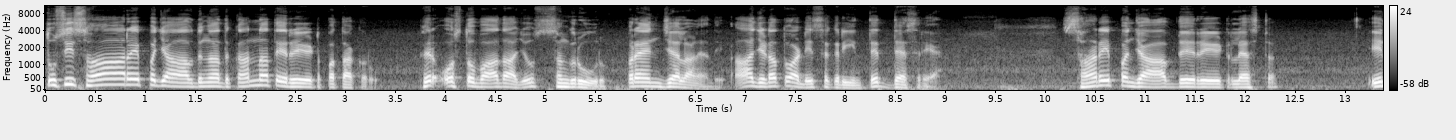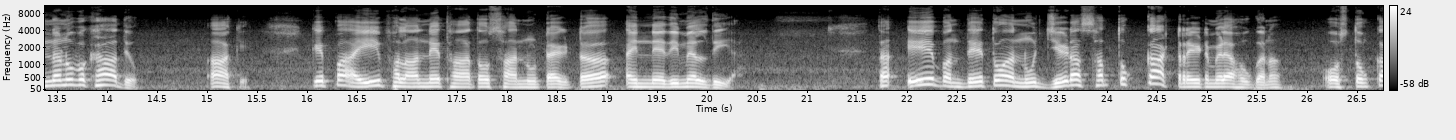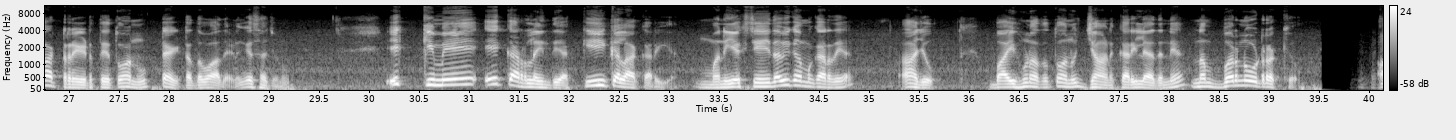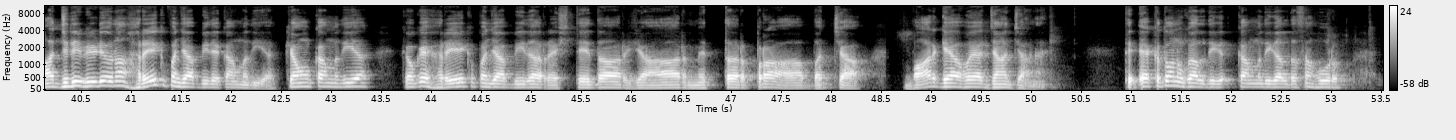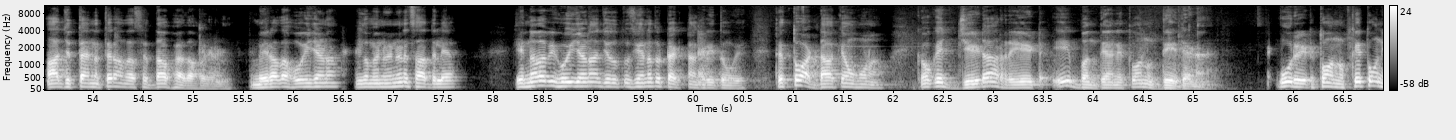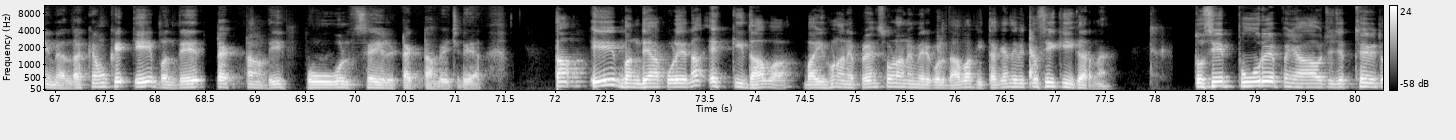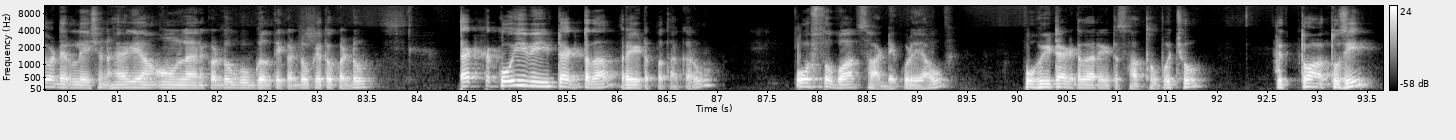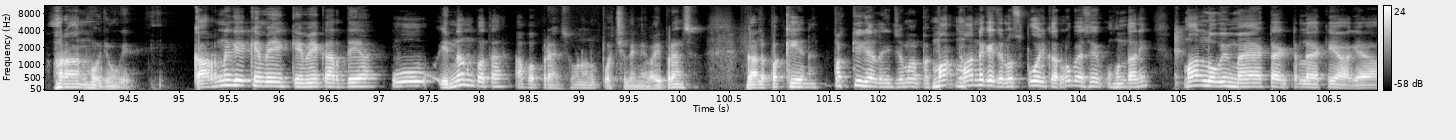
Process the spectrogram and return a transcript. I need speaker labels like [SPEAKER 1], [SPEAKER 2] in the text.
[SPEAKER 1] ਤੁਸੀਂ ਸਾਰੇ ਪੰਜਾਬ ਦੀਆਂ ਦੁਕਾਨਾਂ ਤੇ ਰੇਟ ਪਤਾ ਕਰੋ। ਫਿਰ ਉਸ ਤੋਂ ਬਾਅਦ ਆ ਜਾਓ ਸੰਗਰੂਰ, ਪ੍ਰੈਂਜਲ ਵਾਲਿਆਂ ਦੇ। ਆ ਜਿਹੜਾ ਤੁਹਾਡੀ ਸਕਰੀਨ ਤੇ ਦਿਸ ਰਿਹਾ। ਸਾਰੇ ਪੰਜਾਬ ਦੇ ਰੇਟ ਲਿਸਟ। ਇਹਨਾਂ ਨੂੰ ਵਿਖਾ ਦਿਓ। ਆ ਕੇ? ਕਿ ਭਾਈ ਫਲਾਨੇ ਥਾਂ ਤੋਂ ਸਾਨੂੰ ਟਿਕਟ ਇੰਨੇ ਦੀ ਮਿਲਦੀ ਆ। ਤਾਂ ਇਹ ਬੰਦੇ ਤੁਹਾਨੂੰ ਜਿਹੜਾ ਸਭ ਤੋਂ ਘੱਟ ਰੇਟ ਮਿਲਿਆ ਹੋਊਗਾ ਨਾ, ਉਸ ਤੋਂ ਘੱਟ ਰੇਟ ਤੇ ਤੁਹਾਨੂੰ ਟਿਕਟ ਦਵਾ ਦੇਣਗੇ ਸੱਜਣੋ। ਇਹ ਕਿਵੇਂ ਇਹ ਕਰ ਲੈਂਦੇ ਆ? ਕੀ ਕਲਾਕਾਰੀ ਆ? ਮਨੀ ਐਕਸਚੇਂਜ ਦਾ ਵੀ ਕੰਮ ਕਰਦੇ ਆ। ਆ ਜਾਓ। ਬਾਈ ਹੁਣਾਂ ਤੋਂ ਤੁਹਾਨੂੰ ਜਾਣਕਾਰੀ ਲੈ ਦਿੰਨੇ ਆ। ਨੰਬਰ ਨੋਟ ਰੱਖਿਓ। ਅੱਜ ਦੀ ਵੀਡੀਓ ਨਾ ਹਰੇਕ ਪੰਜਾਬੀ ਦੇ ਕੰਮ ਦੀ ਆ। ਕਿਉਂ ਕੰਮ ਦੀ ਆ? ਕਿਉਂਕਿ ਹਰੇਕ ਪੰਜਾਬੀ ਦਾ ਰਿਸ਼ਤੇਦਾਰ, ਯਾਰ, ਮਿੱਤਰ, ਭਰਾ, ਬੱਚਾ ਬਾਹਰ ਗਿਆ ਹੋਇਆ ਜਾਂ ਜਾਣਾ। ਹੈ। ਤੇ ਇੱਕ ਤੁਹਾਨੂੰ ਗੱਲ ਦੀ, ਕੰਮ ਦੀ ਗੱਲ ਦੱਸਾਂ ਹੋਰ। ਅੱਜ ਤਿੰਨ ਧਿਰਾਂ ਦਾ ਸਿੱਧਾ ਫਾਇਦਾ ਹੋ ਜਾਣਾ। ਮੇਰਾ ਤਾਂ ਹੋ ਹੀ ਜਾਣਾ। ਜਦੋਂ ਮੈਨੂੰ ਇਹਨਾਂ ਨੇ ਸੱਦ ਲਿਆ। ਇਹਨਾਂ ਦਾ ਵੀ ਹੋ ਹੀ ਜਾਣਾ ਜਦੋਂ ਤੁਸੀਂ ਇਹਨਾਂ ਤੋਂ ਟਿਕਟਾਂ ਖਰੀਦੋਗੇ। ਤੇ ਤੁਹਾਡਾ ਕਿਉਂ ਹੋਣਾ? ਕਿਉਂਕਿ ਜਿਹੜਾ ਰੇਟ ਇਹ ਬੰਦਿਆਂ ਨੇ ਤੁਹਾਨੂੰ ਦੇ ਦੇਣਾ ਉਹ ਰੇਟ ਤੁਹਾਨੂੰ ਕਿਤੋਂ ਨਹੀਂ ਮਿਲਦਾ ਕਿਉਂਕਿ ਇਹ ਬੰਦੇ ਟਿਕਟਾਂ ਦੀ ਹੋਲਸੇਲ ਟਿਕਟਾਂ ਵੇਚਦੇ ਆ। ਤਾਂ ਇਹ ਬੰਦਿਆਂ ਕੋਲੇ ਨਾ ਇੱਕ ਹੀ ਦਾਵਾ ਬਾਈ ਹੁਣਾਂ ਨੇ ਪ੍ਰਿੰਸ ਹੁਣਾਂ ਨੇ ਮੇਰੇ ਕੋਲ ਦਾਵਾ ਕੀਤਾ ਕਹਿੰਦੇ ਵੀ ਤੁਸੀਂ ਕੀ ਕਰਨਾ ਤੁਸੀਂ ਪੂਰੇ ਪੰਜਾਬ 'ਚ ਜਿੱਥੇ ਵੀ ਤੁਹਾਡੇ ਰਿਲੇਸ਼ਨ ਹੈਗੇ ਆ ਆਨਲਾਈਨ ਕੱਢੋ ਗੂਗਲ ਤੇ ਕੱਢੋ ਕਿਤੋਂ ਕੱਢੋ ਟਿਕਟ ਕੋਈ ਵੀ ਟਿਕਟ ਦਾ ਰੇਟ ਪਤਾ ਕਰੋ। ਉਸ ਤੋਂ ਬਾਅਦ ਸਾਡੇ ਕੋਲੇ ਆਓ ਉਹੀ ਟਿਕਟ ਦਾ ਰੇਟ ਸਾਥੋਂ ਪੁੱਛੋ ਤੇ ਤੁਹਾ ਤੁਸੀਂ ਹੈਰਾਨ ਹੋ ਜਾਓਗੇ। ਕਰਨਗੇ ਕਿਵੇਂ ਕਿਵੇਂ ਕਰਦੇ ਆ ਉਹ ਇਹਨਾਂ ਨੂੰ ਪਤਾ ਆਪਾਂ ਪ੍ਰਿੰਸ ਉਹਨਾਂ ਨੂੰ ਪੁੱਛ ਲੈਨੇ ਬਾਈ ਪ੍ਰਿੰਸ ਗੱਲ ਪੱਕੀ ਹੈ ਨਾ?
[SPEAKER 2] ਪੱਕੀ ਗੱਲ ਹੈ ਜਮਾ ਪੱਕੀ।
[SPEAKER 1] ਮੰਨ ਕੇ ਚਲੋ ਸਪੋਜ਼ ਕਰ ਲਓ ਵੈਸੇ ਹੁੰਦਾ ਨਹੀਂ ਮੰਨ ਲਓ ਵੀ ਮੈਂ ਟਿਕਟ ਲੈ ਕੇ ਆ ਗਿਆ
